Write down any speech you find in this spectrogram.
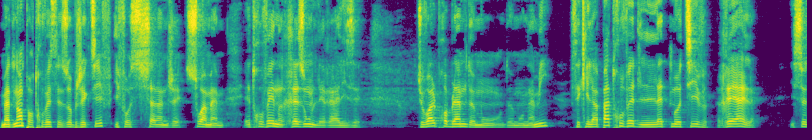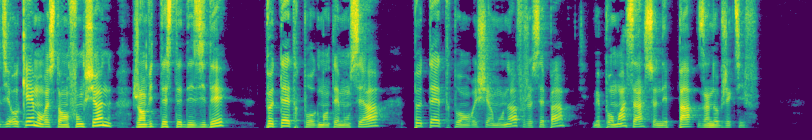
Maintenant, pour trouver ces objectifs, il faut se challenger soi-même et trouver une raison de les réaliser. Tu vois, le problème de mon, de mon ami, c'est qu'il n'a pas trouvé de leitmotiv réel. Il se dit, OK, mon restaurant fonctionne, j'ai envie de tester des idées, peut-être pour augmenter mon CA, peut-être pour enrichir mon offre, je sais pas, mais pour moi, ça, ce n'est pas un objectif.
